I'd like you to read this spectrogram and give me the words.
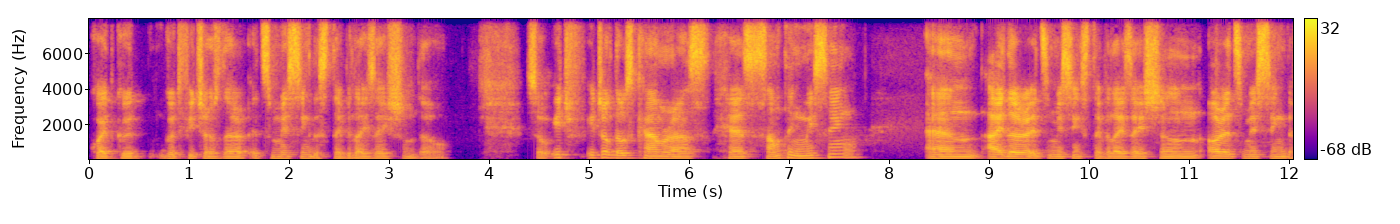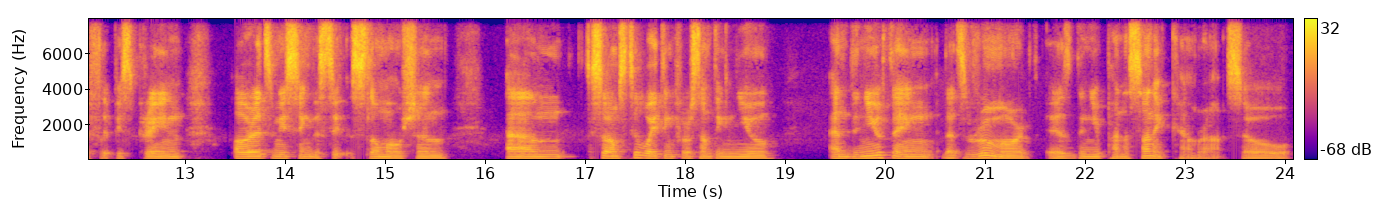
quite good good features there. It's missing the stabilization though. So each each of those cameras has something missing, and either it's missing stabilization, or it's missing the flippy screen, or it's missing the slow motion. Um, so I'm still waiting for something new. And the new thing that's rumored is the new Panasonic camera. So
